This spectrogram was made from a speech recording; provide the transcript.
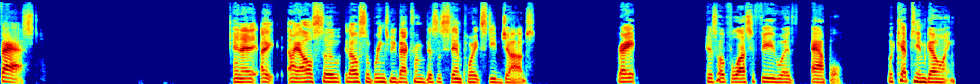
Fast. And I, I I also it also brings me back from a business standpoint, Steve Jobs. Right? His whole philosophy with Apple. What kept him going?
